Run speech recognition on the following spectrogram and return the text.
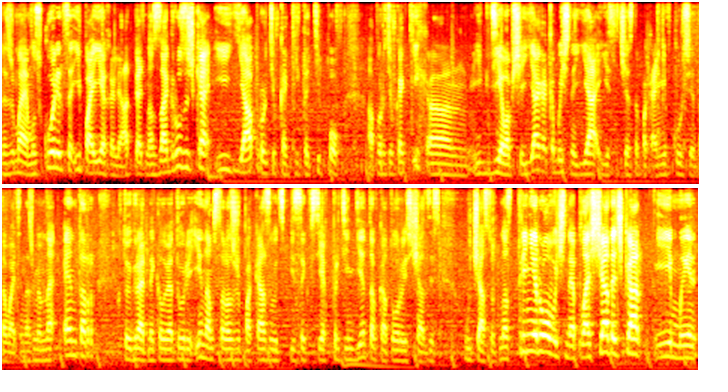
Нажимаем ускориться и поехали. Опять у нас загрузочка и я против каких-то типов. А против каких э, и где вообще я, как обычно, я, если честно, пока не в курсе. Давайте нажмем на Enter, кто играет на клавиатуре, и нам сразу же показывают список всех претендентов, которые сейчас здесь участвуют. У нас тренировочная площадочка, и мы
